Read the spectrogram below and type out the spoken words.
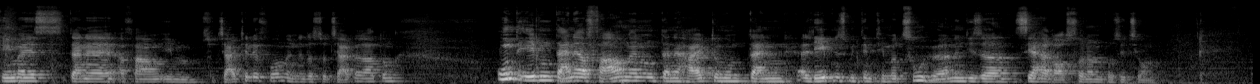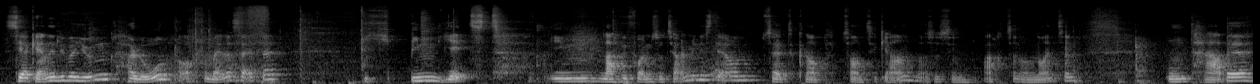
Thema ist deine Erfahrung im Sozialtelefon und in der Sozialberatung und eben deine Erfahrungen und deine Haltung und dein Erlebnis mit dem Thema Zuhören in dieser sehr herausfordernden Position. Sehr gerne, lieber Jürgen. Hallo, auch von meiner Seite. Ich bin jetzt im, nach wie vor im Sozialministerium seit knapp 20 Jahren, also sind 18 oder 19, und habe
